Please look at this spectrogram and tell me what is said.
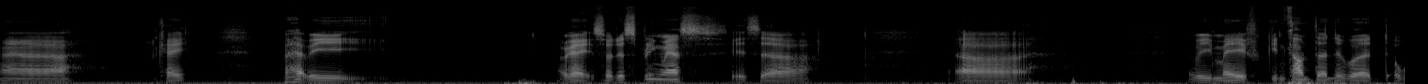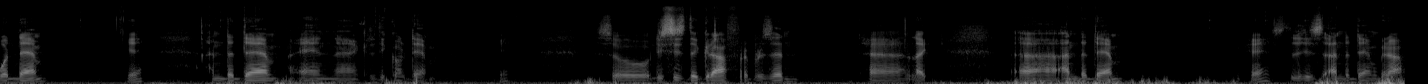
uh, okay perhaps we okay so the spring mass is uh, uh, we may encounter the word over dam okay under dam and uh, critical dam okay. So this is the graph represent uh, like uh, under dam okay so this is under dam graph.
